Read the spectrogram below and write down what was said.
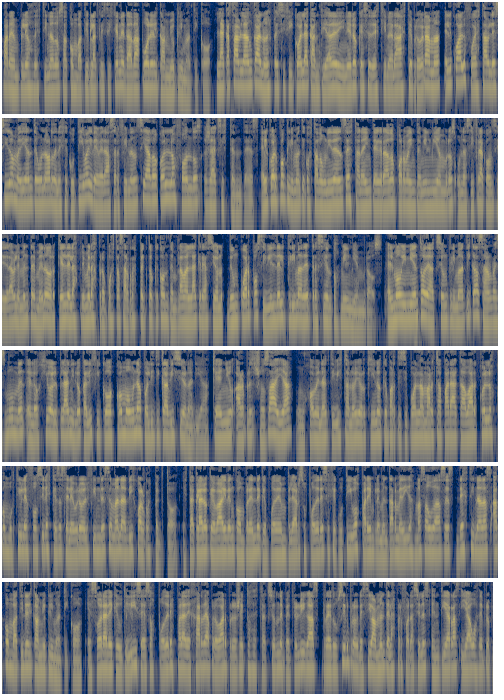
para empleos destinados a combatir la crisis generada por el cambio climático. La Casa Blanca no especificó la cantidad de dinero que se destinará a este programa, el cual fue establecido mediante una orden ejecutiva y deberá ser financiado con los fondos ya existentes. El cuerpo climático estadounidense estará integrado por 20.000 miembros, una cifra considerablemente menor que el de las primeras propuestas al respecto que contemplaban la creación de un cuerpo civil del clima de 300.000 miembros. El movimiento de acción climática se Sunrise Movement elogió el plan y lo calificó como una política visionaria. Kenyu Arples Josiah, un joven activista neoyorquino que participó en la marcha para acabar con los combustibles fósiles que se celebró el fin de semana, dijo al respecto. Está claro que Biden comprende que puede emplear sus poderes ejecutivos para implementar medidas más audaces destinadas a combatir el cambio climático. Es hora de que utilice esos poderes para dejar de aprobar proyectos de extracción de petróleo y gas, reducir progresivamente las perforaciones en tierras y aguas de propiedad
